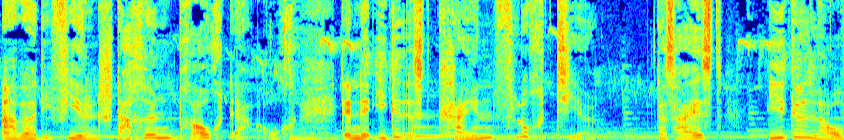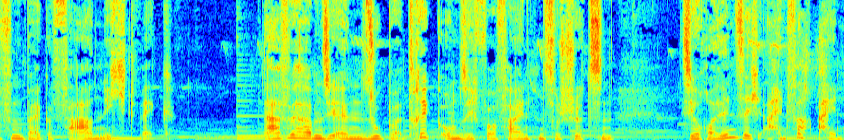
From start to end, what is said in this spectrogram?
Aber die vielen Stacheln braucht er auch, denn der Igel ist kein Fluchttier. Das heißt, Igel laufen bei Gefahr nicht weg. Dafür haben sie einen super Trick, um sich vor Feinden zu schützen. Sie rollen sich einfach ein.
